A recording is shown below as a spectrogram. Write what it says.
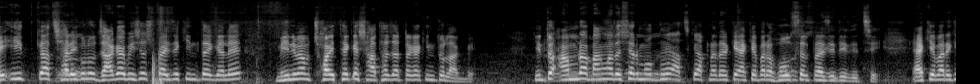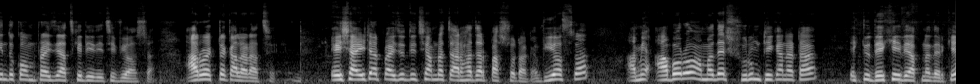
এই ঈদকাত শাড়িগুলো জায়গা বিশেষ প্রাইজে কিনতে গেলে মিনিমাম ছয় থেকে সাত হাজার টাকা কিন্তু লাগবে। কিন্তু আমরা বাংলাদেশের মধ্যে আজকে আপনাদেরকে একেবারে হোলসেল প্রাইজে দিয়ে দিচ্ছি। একেবারে কিন্তু কম প্রাইজে আজকে দিয়ে দিচ্ছি ভিওয়াসরা আরও একটা কালার আছে। এই শাড়িটার প্রাইজও দিচ্ছি আমরা চার হাজার পাঁচশো টাকা। ভিওয়াসরা আমি আবারও আমাদের শোরুম ঠিকানাটা একটু দেখিয়ে দিই আপনাদেরকে।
